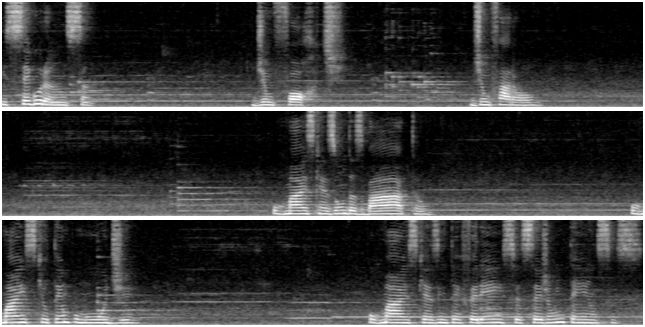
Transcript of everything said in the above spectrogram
e segurança de um forte, de um farol. Por mais que as ondas batam, por mais que o tempo mude, por mais que as interferências sejam intensas,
